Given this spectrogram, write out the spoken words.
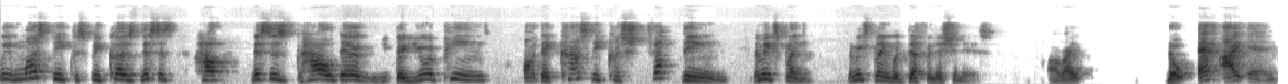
We must be because because this is how this is how they're the Europeans are. They're constantly constructing. Let me explain. Let me explain what definition is. All right. The F-I-N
